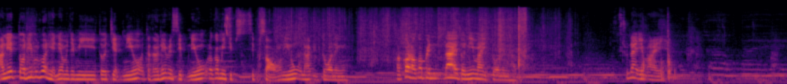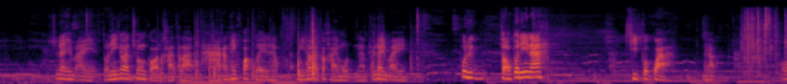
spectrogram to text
อันนี้ตัวที่เพื่อนๆเห็นเนี่ยมันจะมีตัว 7 นิ้ว แต่ตัวนี้เป็น 10 นิ้ว แล้วก็มี 10 12 นิ้วนะครับ อีกตัวหนึ่ง แล้วก็เราก็เป็นได้ตัวนี้มาอีกตัวหนึ่งครับ ชุดหน้า MI ชุดหน้า MI ตัวนี้ก็ช่วงก่อนขาดตลาดหากันให้ควักเลยนะครับ มีเท่าไหร่ก็ขายหมดนะครับชุดหน้า MI พูดถึงสองตัวนี้นะ ขีดกว่าๆนะครับเอ่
